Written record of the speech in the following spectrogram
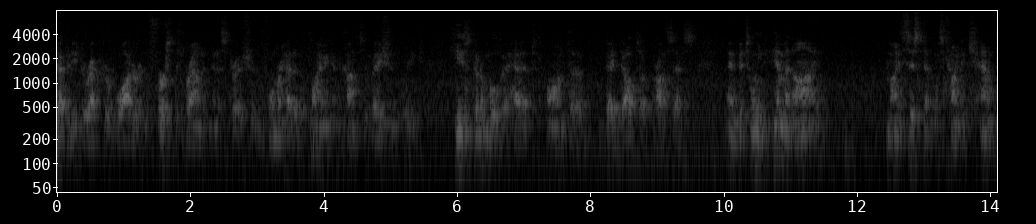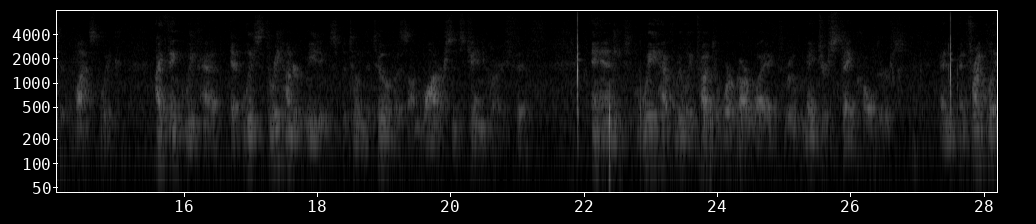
deputy director of water in the first Brown administration, former head of the Planning and Conservation League. He's gonna move ahead on the Bay Delta process. And between him and I, my assistant was trying to count it last week. I think we've had at least 300 meetings between the two of us on water since January 5th. And we have really tried to work our way through major stakeholders. And and frankly,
